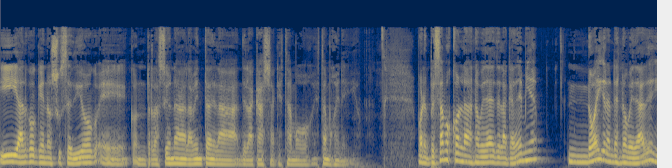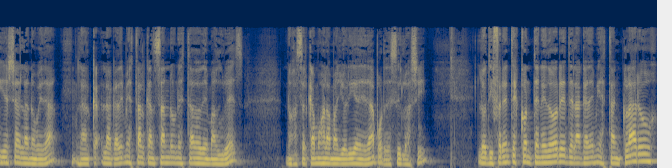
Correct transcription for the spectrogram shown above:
y algo que nos sucedió eh, con relación a la venta de la, de la casa, que estamos, estamos en ello. Bueno, empezamos con las novedades de la academia. No hay grandes novedades y esa es la novedad. La, la, academia está alcanzando un estado de madurez. Nos acercamos a la mayoría de edad, por decirlo así. Los diferentes contenedores de la academia están claros,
